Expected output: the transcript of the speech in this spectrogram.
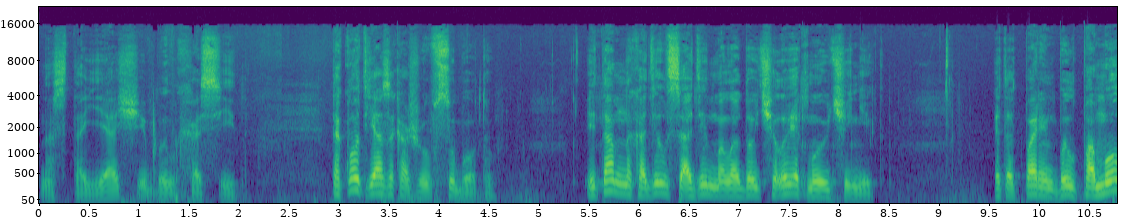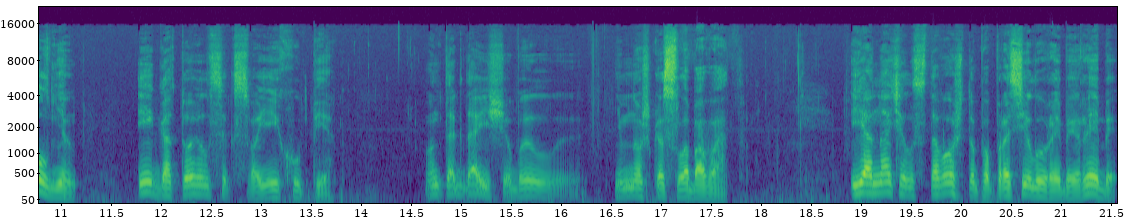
Настоящий был хасид. Так вот, я захожу в субботу. И там находился один молодой человек, мой ученик. Этот парень был помолвлен и готовился к своей хупе. Он тогда еще был немножко слабоват. И я начал с того, что попросил у Рэбе, Рэбе,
